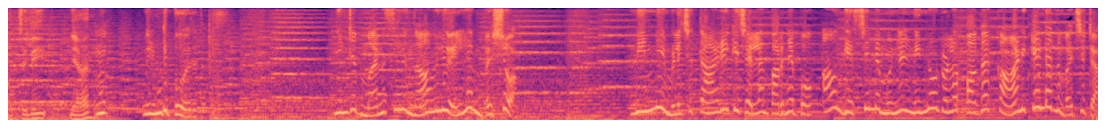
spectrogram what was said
ആക്ച്വലി ഞാൻ? മിണ്ടിപ്പോരുത്. നിന്റെ മനസ്സിലും നാവിലും എല്ലാം വിഷമാ നിന്നെ വിളിച്ച് താഴേക്ക് ചെല്ലാൻ പറഞ്ഞപ്പോ ആ ഗസ്റ്റിന്റെ മുന്നിൽ നിന്നോട്ടുള്ള പക കാണിക്കേണ്ടെന്ന് വെച്ചിട്ടാ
